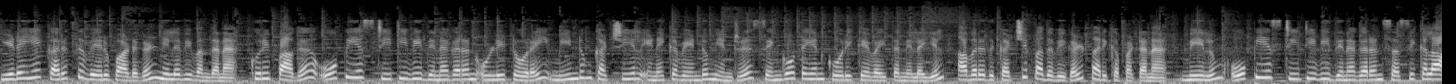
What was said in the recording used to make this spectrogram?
இடையே கருத்து வேறுபாடுகள் நிலவி வந்தன. குறிப்பாக ஓபிஎஸ் டிடிவி தினகரன் உள்ளிட்டோரை மீண்டும் கட்சியில் இணைக்க வேண்டும் என்று செங்கோட்டையன் கோரிக்கை வைத்த நிலையில் அவரது கட்சி பதவிகள் பறிக்கப்பட்டன. மேலும் ஓபிஎஸ் டிடிவி தினகரன் சசிகலா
